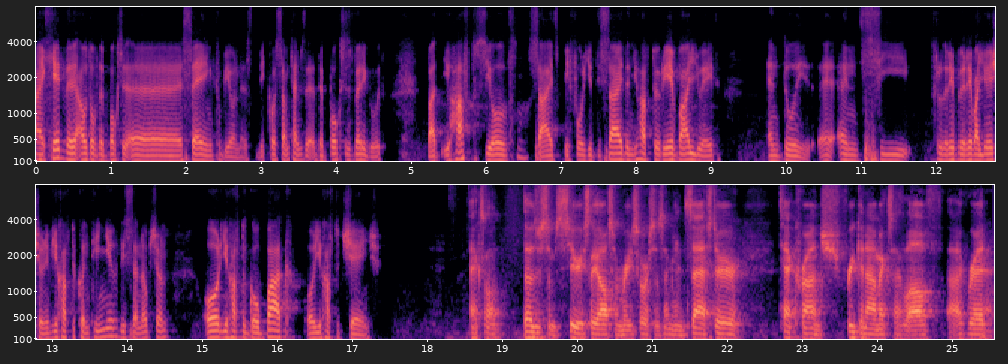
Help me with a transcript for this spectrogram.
I hate the out of the box uh, saying, to be honest, because sometimes the, the, box is very good, but you have to see all sides before you decide, and you have to reevaluate and do it uh, and see through the reevaluation if you have to continue. This is an option, or you have to go back, or you have to change. Excellent. Those are some seriously awesome resources. I mean, SaaStr, TechCrunch, Freakonomics. I love. I've read.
